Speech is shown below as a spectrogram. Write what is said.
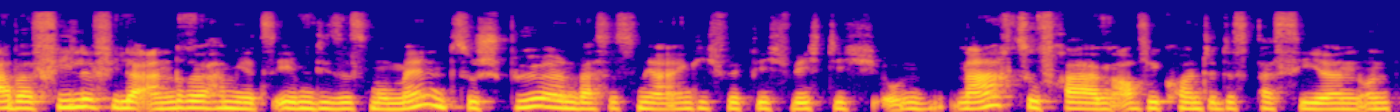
Aber viele, viele andere haben jetzt eben dieses Moment zu spüren, was ist mir eigentlich wirklich wichtig und nachzufragen, auch wie konnte das passieren und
